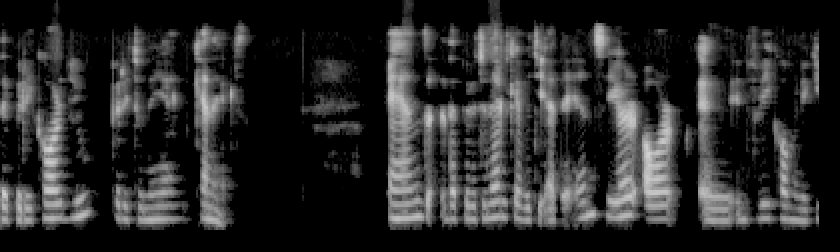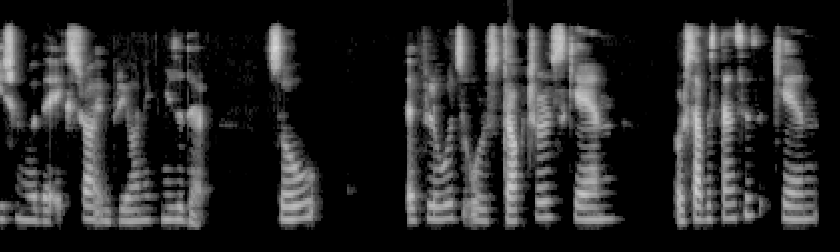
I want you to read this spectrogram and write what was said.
the pericardio-peritoneal canals. And the peritoneal cavity at the ends here are uh, in free communication with the extra-embryonic mesoderm. So the fluids or structures can or substances can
